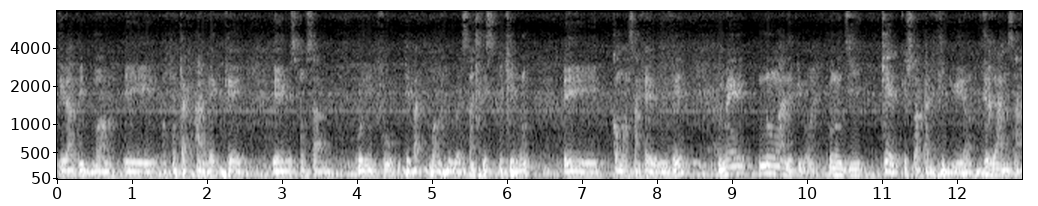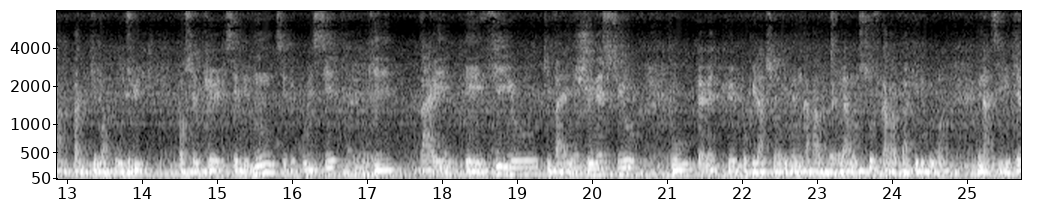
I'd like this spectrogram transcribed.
très rapidement et en contact avec les responsables au niveau département de l'Ouest, expliquer nous et comment ça fait arriver. Mais nous allons plus loin. Pour nous dire, quel que soit la figure, drame ça pas qui va produire, parce que c'est des gens, c'est des policiers qui baillent et filles, qui baillent jeunesse pour permettre que la population même capable, là on souffre, capable d'équilibrer une activité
